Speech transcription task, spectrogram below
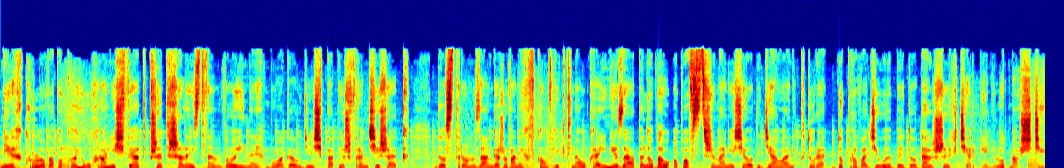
Niech Królowa Pokoju uchroni świat przed szaleństwem wojny, błagał dziś papież Franciszek. Do stron zaangażowanych w konflikt na Ukrainie zaapelował o powstrzymanie się od działań, które doprowadziłyby do dalszych cierpień ludności.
